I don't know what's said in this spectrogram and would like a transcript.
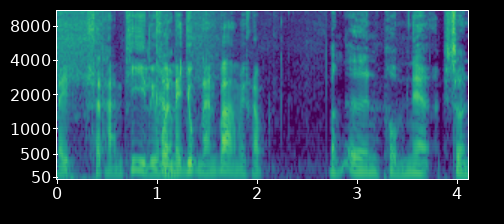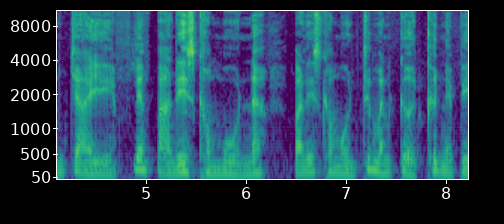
ในสถานที่หรือว่าในยุคนั้นบ้างไหมครับ บังเอิญผมเนี่ยสนใจเรื่องปารีสคอมมูนนะปารีสคอมมูนที่มันเกิดขึ้นในปี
